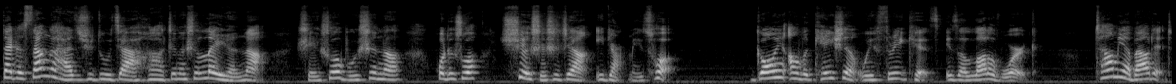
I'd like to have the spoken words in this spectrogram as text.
带着三个孩子去度假，哈、啊，真的是累人呐、谁说不是呢？或者说，确实是这样，一点没错。Going on vacation with three kids is a lot of work. Tell me about it.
